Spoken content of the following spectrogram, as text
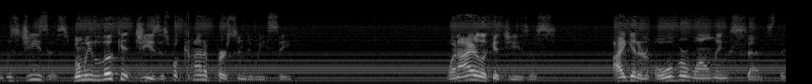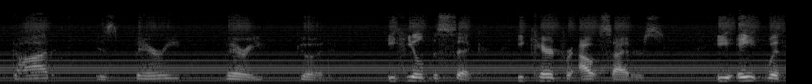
It was Jesus. When we look at Jesus, what kind of person do we see? When I look at Jesus, I get an overwhelming sense that God is very, very good. He healed the sick, He cared for outsiders, He ate with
